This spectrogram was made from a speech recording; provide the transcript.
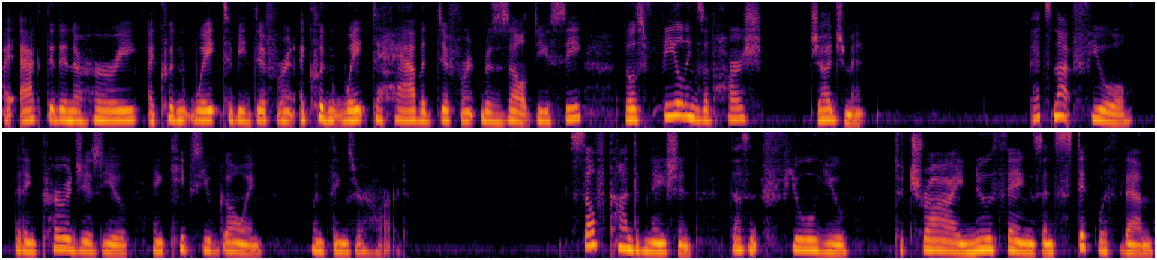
I acted in a hurry. I couldn't wait to be different. I couldn't wait to have a different result. Do you see those feelings of harsh judgment? That's not fuel that encourages you and keeps you going when things are hard. Self condemnation doesn't fuel you to try new things and stick with them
